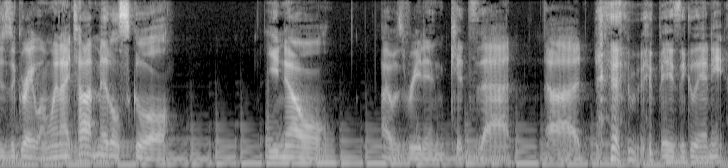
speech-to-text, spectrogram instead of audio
is a great one. When I taught middle school, you know, I was reading kids that. Uh, basically, any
